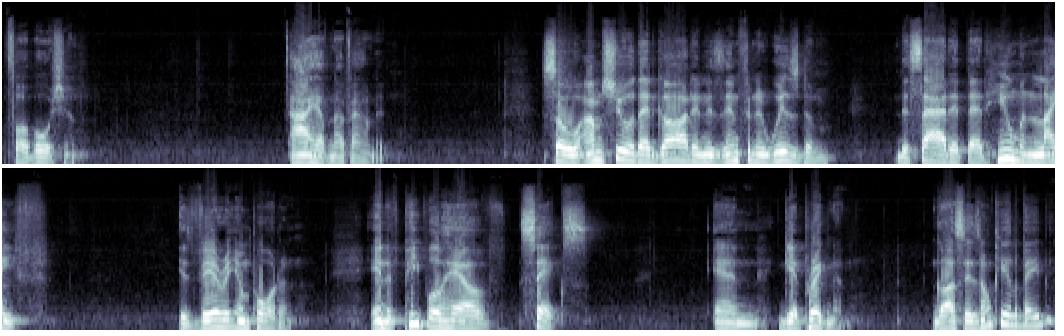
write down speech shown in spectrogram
for abortion. I have not found it. So I'm sure that God, in His infinite wisdom, decided that human life is very important. And if people have sex and get pregnant, God says, don't kill the baby.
